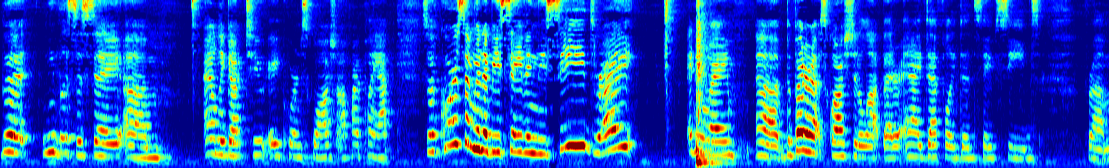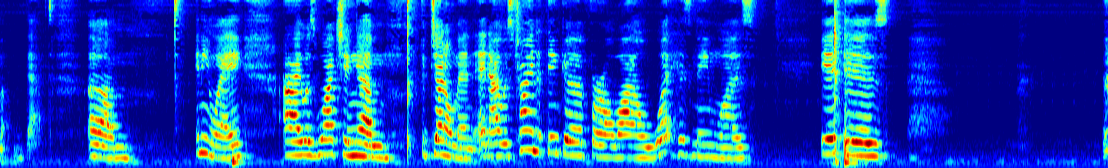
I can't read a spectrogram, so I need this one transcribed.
But needless to say, um, I only got two acorn squash off my plant. So of course I'm going to be saving these seeds, right? Anyway, uh, the butternut squash did a lot better, and I definitely did save seeds from that. Um, anyway, I was watching um, The Gentleman, and I was trying to think of for a while what his name was. It is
